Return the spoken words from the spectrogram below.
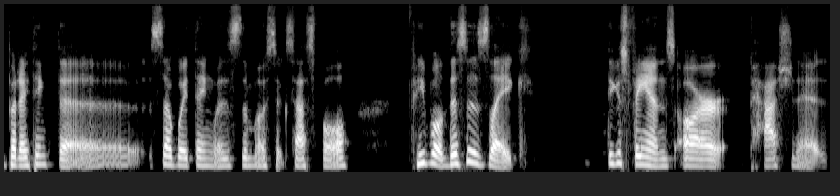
but I think the Subway thing was the most successful. People, this is like these fans are passionate.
